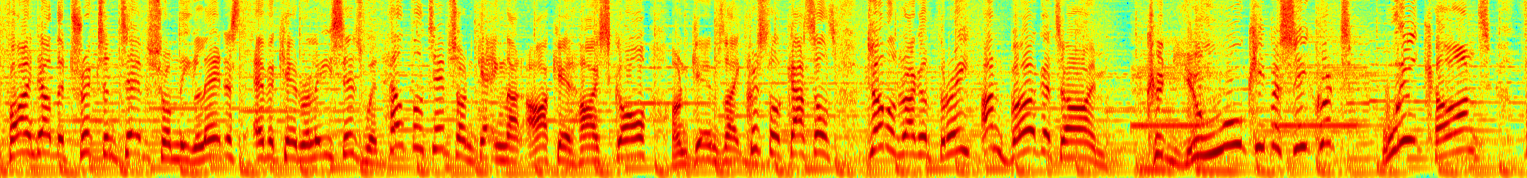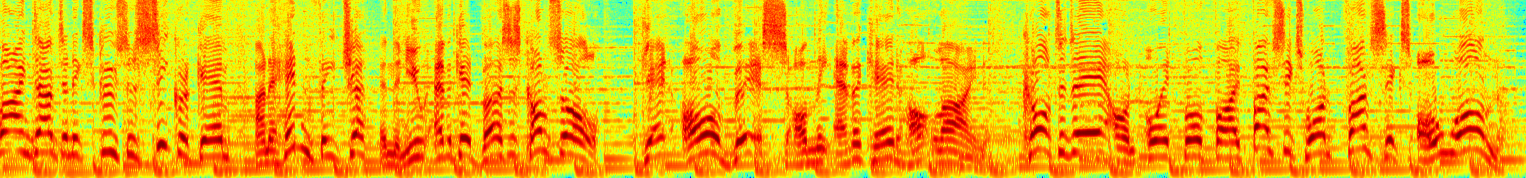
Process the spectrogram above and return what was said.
Find out the tricks and tips from the latest Evercade releases with helpful tips on getting that arcade high score on games like Crystal Castles, Double Dragon 3, and Burger Time. Can you keep a secret? We can't! Find out an exclusive secret game and a hidden feature in the new Evercade Versus console. Get all this on the Evercade hotline. Call today on 0845 561 5601.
